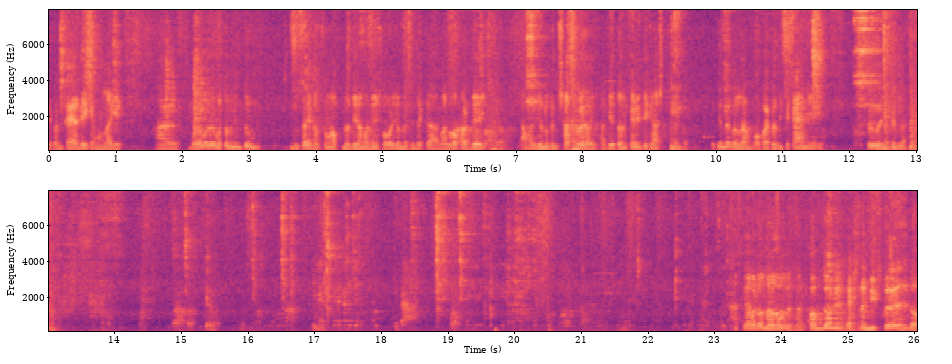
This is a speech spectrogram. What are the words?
এখন খায়া দিয়ে কেমন লাগে। আর বড় বড় মতন কিন্তু দুসাই সবসময় আপনাদের, আমাদের সবার জন্য কিন্তু একটা ভালো অফার দেয়। আমাদের জন্য কিন্তু সাশ্রয় হয়। আর যেহেতু আমি ফেনি থেকে আসছি চিন্তা করলাম অফারটা দিচ্ছে খায়া নিয়ে গে শুরু করি, বিসমিল্লাহ। আজকে আবার অন্যরকম হয়েছে সব ধরনের একসাথে মিক্স করে গেছে তো।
